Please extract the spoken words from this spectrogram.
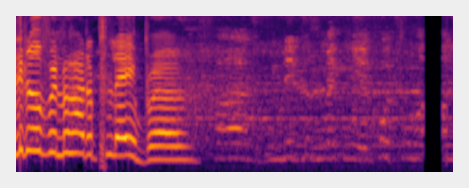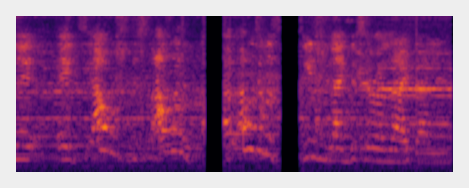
You don't even know how to play, bro. Uh, niggas me a quick 280. I was just, I was, I was gonna like this in real life, darling.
